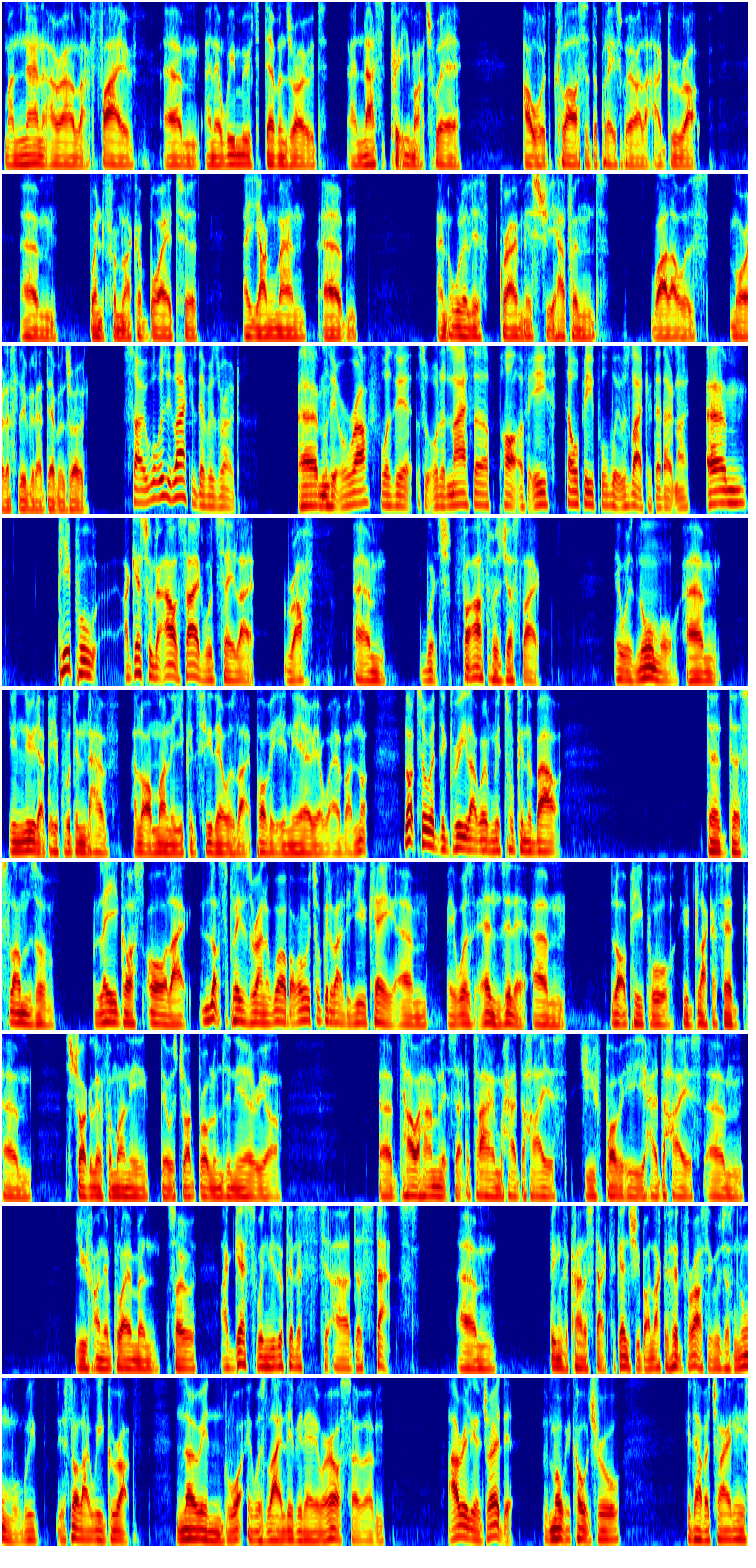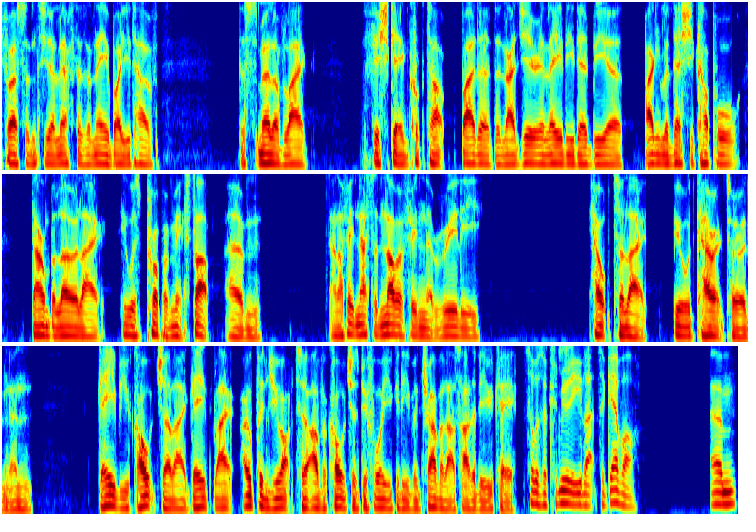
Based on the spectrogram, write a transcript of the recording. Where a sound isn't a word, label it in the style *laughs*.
my nana around like five, um, and then we moved to Devon's Road, and that's pretty much where I would class as the place where I, like, I grew up. Um, went from like a boy to a young man, um, and all of this grime history happened while I was more or less living at Devon's Road. So what was it like in Devon's Road? Um, Was it rough? Was it sort of the nicer part of East? Tell people what it was like if they don't know. Um, people, I guess from the outside would say like rough, um, which for us was just like it was normal. Um, you knew that people didn't have a lot of money. You could see there was like poverty in the area, whatever. Not not to a degree like when we're talking about the the slums of Lagos or like lots of places around the world. But when we're talking about the UK, um, it was ends in it. Um, a lot of people who, like I said, um, struggling for money. There was drug problems in the area. Uh, Tower Hamlets at the time had the highest youth poverty, had the highest um, youth unemployment. So I guess when you look at the uh, the stats, um, things are kind of stacked against you. But like I said, for us, it was just normal. We it's not like we grew up knowing what it was like living anywhere else. So um, I really enjoyed it. Multicultural. You'd have a Chinese person to your left as a neighbor. You'd have the smell of like fish getting cooked up by the, the Nigerian lady. There'd be a Bangladeshi couple down below. Like it was proper mixed up. Um, and I think that's another thing that really helped to like build character and, and gave you culture, like gave like opened you up to other cultures before you could even travel outside of the UK. So was a community like together? Um,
